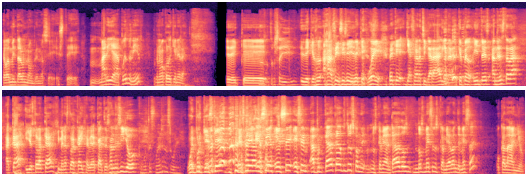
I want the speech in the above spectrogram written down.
te voy a inventar un nombre, no sé, este, María, ¿puedes venir? Porque no me acuerdo quién era. Y de que... Nosotros ahí. Y de que, ah, sí, sí, sí, de que, güey, de que ya se van a chingar a alguien, a ver qué pedo. Y entonces Andrés estaba acá, y yo estaba acá, Jimena estaba acá, y Javier acá. Entonces Andrés y yo, ¿Cómo te acuerdas, güey? güey, porque es que, es que ese, ese, ese, ah, cada, cada nos cambiaban, cada dos, dos meses nos cambiaban de mesa, o cada año.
